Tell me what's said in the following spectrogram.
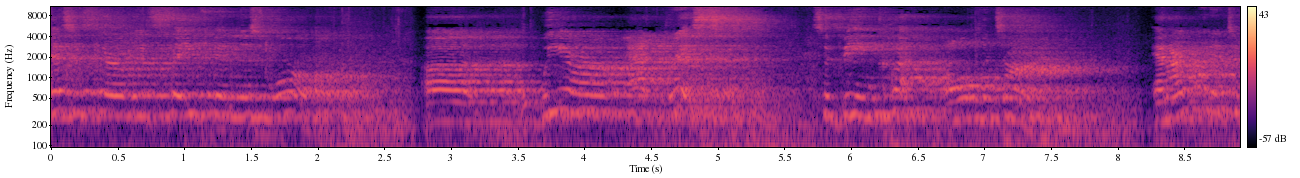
necessarily safe in this world. Uh, we are at risk to being cut all the time. And I wanted to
